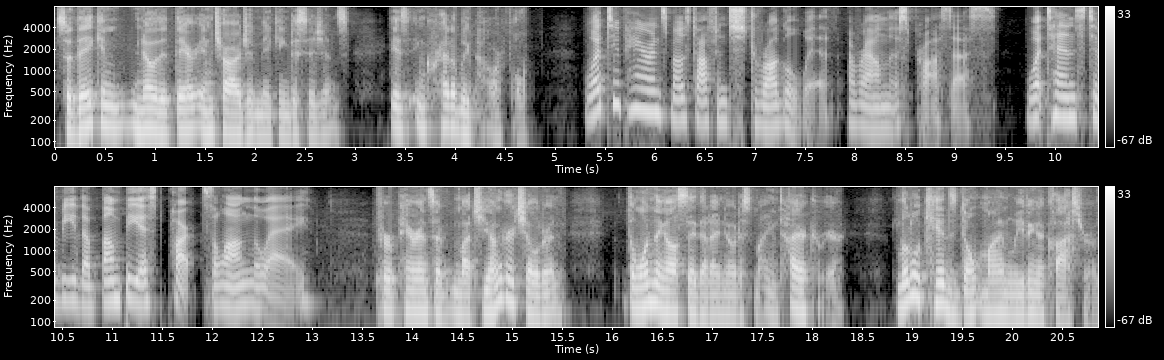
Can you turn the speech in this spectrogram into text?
so they can know that they're in charge of making decisions is incredibly powerful. What do parents most often struggle with around this process? What tends to be the bumpiest parts along the way? For parents of much younger children, the one thing I'll say that I noticed my entire career little kids don't mind leaving a classroom.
